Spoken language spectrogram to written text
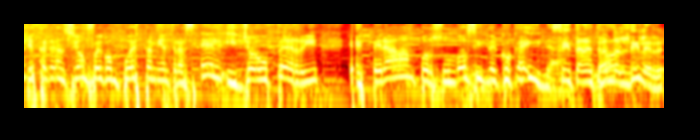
que esta canción fue compuesta mientras él y Joe Perry esperaban por su dosis de cocaína. Sí, están esperando ¿no? al dealer.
